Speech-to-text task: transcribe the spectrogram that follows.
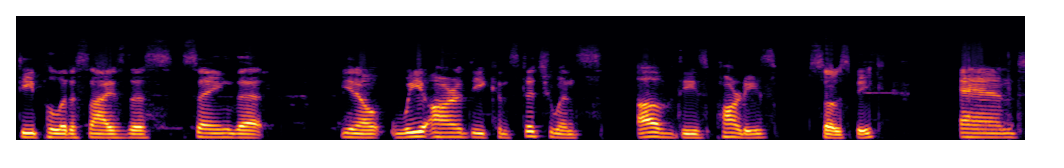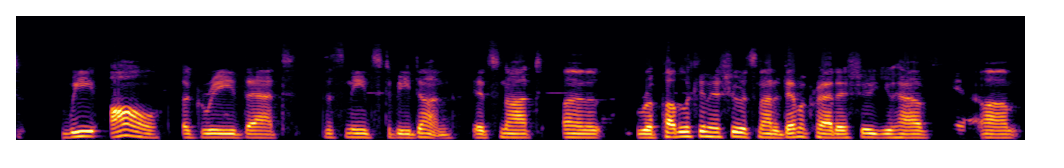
depoliticize this, saying that you know we are the constituents of these parties, so to speak, and we all agree that this needs to be done. It's not a Republican issue. It's not a Democrat issue. You have um,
